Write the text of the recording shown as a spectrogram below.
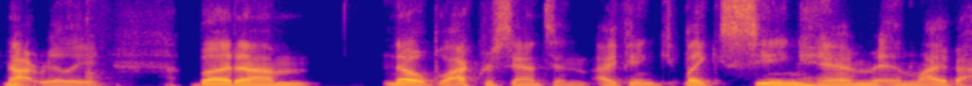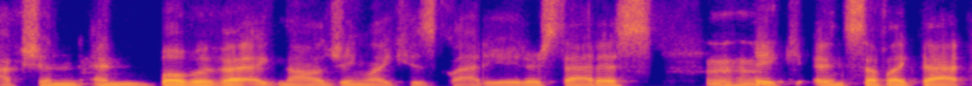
not really. But um, no, Black Krrsantan. I think like seeing him in live action and Boba Fett acknowledging like his gladiator status, Mhm. like and stuff like that.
